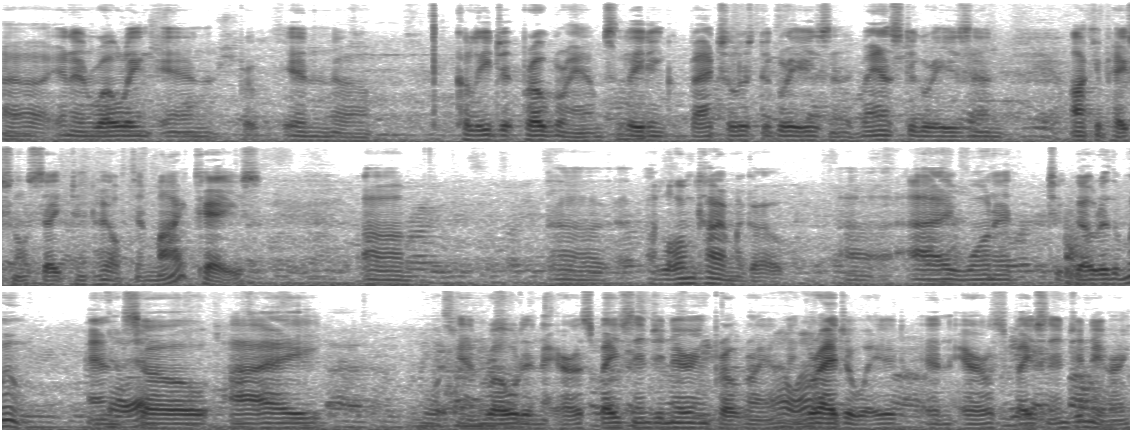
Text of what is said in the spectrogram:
uh, and enrolling in in uh, collegiate programs, leading bachelor's degrees and advanced degrees in occupational safety and health. In my case, um, uh, a long time ago, uh, I wanted to go to the moon, and oh, so I enrolled in the aerospace engineering program oh, and graduated in aerospace engineering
